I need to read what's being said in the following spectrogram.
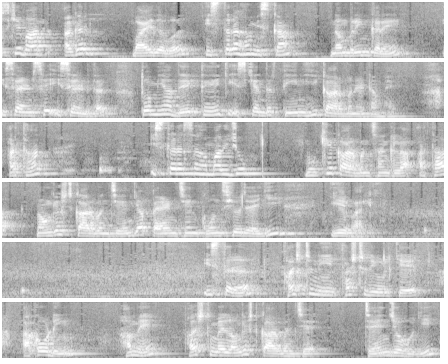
उसके बाद अगर बाय द वर्ड इस तरह हम इसका नंबरिंग करें, इस एंड से इस एंड तक तो हम यहाँ देखते हैं कि इसके अंदर तीन ही कार्बन एटम है। अर्थात, इस तरह से हमारी जो मुख्य कार्बन श्रृंखला, अर्थात लॉन्गेस्ट कार्बन चेन या पेरेंट चेन कौन सी हो जाएगी? ये वाली। इस तरह फ़र्स्ट नी फ़र्स्ट रूल के अकॉर्डिंग हमें फ़र्स्ट में लॉन्गेस्ट कार्बन चेन जो होगी,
